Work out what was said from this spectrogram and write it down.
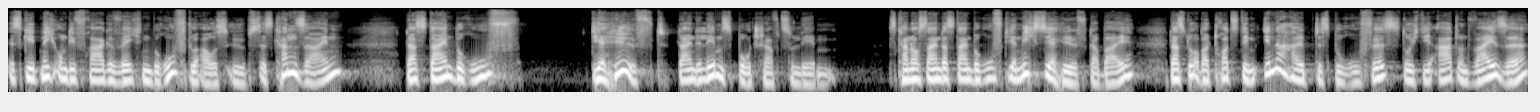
Es geht nicht um die Frage, welchen Beruf du ausübst. Es kann sein, dass dein Beruf dir hilft, deine Lebensbotschaft zu leben. Es kann auch sein, dass dein Beruf dir nicht sehr hilft dabei, dass du aber trotzdem innerhalb des Berufes durch die Art und Weise,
